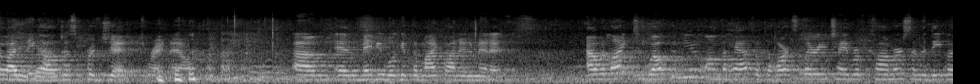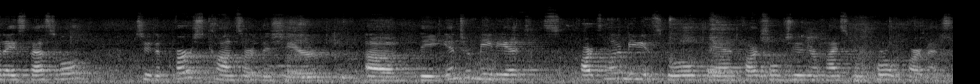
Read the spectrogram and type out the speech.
so I think I'll just project right now. Um, and maybe we'll get the mic on in a minute. I would like to welcome you on behalf of the Hartselle Chamber of Commerce and the Depot Days Festival to the first concert this year of the intermediate, Hartselle Intermediate School and Hartselle Junior High School choral departments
